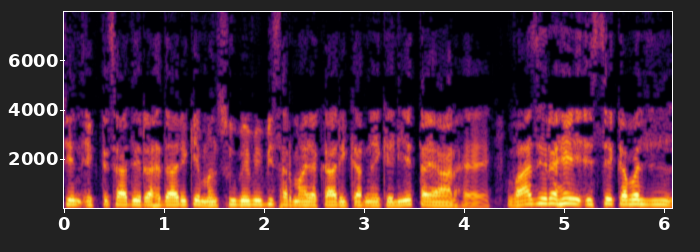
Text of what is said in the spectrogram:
چین اقتصادی راہداری کے منصوبے میں بھی سرمایہ کاری کرنے کے لیے تیار ہے۔ واضح رہے، اس سے قبل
